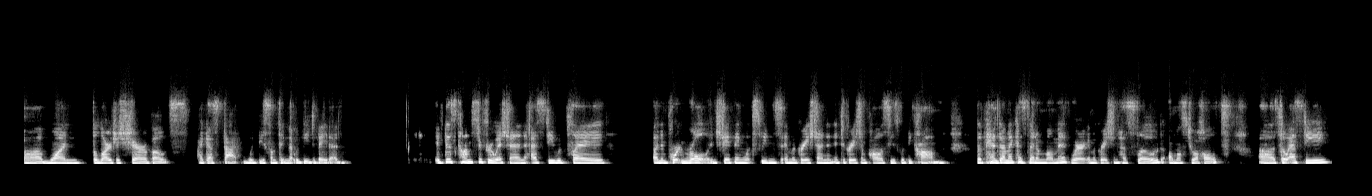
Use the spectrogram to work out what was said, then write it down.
uh, won the largest share of votes, I guess that would be something that would be debated. If this comes to fruition, SD would play an important role in shaping what Sweden's immigration and integration policies would become. The pandemic has been a moment where immigration has slowed almost to a halt. Uh, so SD,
